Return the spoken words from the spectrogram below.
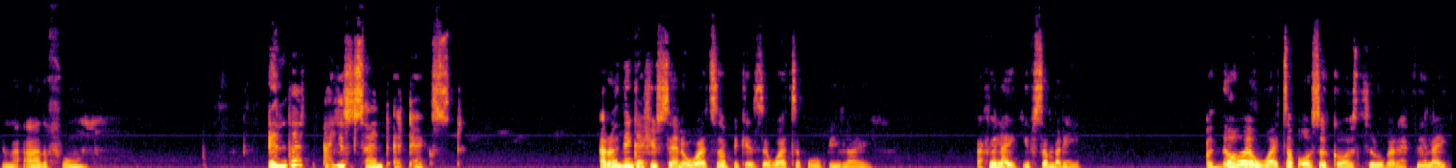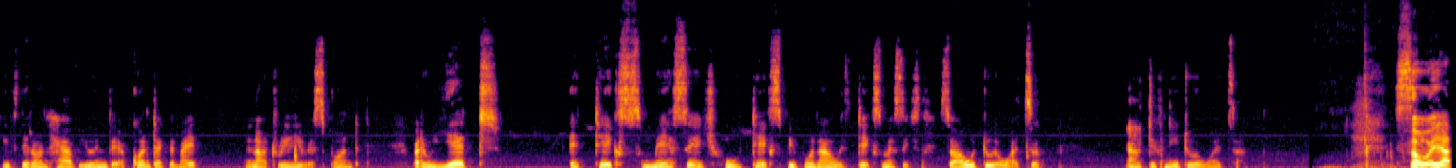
in my other phone. And then I just sent a text. I don't think I should send a WhatsApp because the WhatsApp will be like, I feel like if somebody, although a WhatsApp also goes through, but I feel like if they don't have you in their contact, they might not really respond. But yet, a text message, who texts people now with text messages. So I would do a WhatsApp. I would definitely do a WhatsApp. So yeah,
